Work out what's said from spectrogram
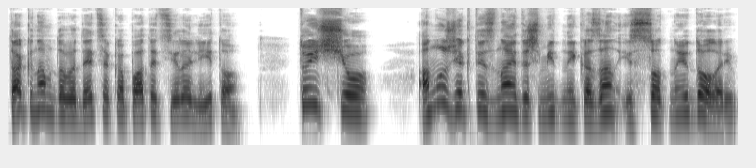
так нам доведеться копати ціле літо. То й що? Ану ж як ти знайдеш мідний казан із сотнею доларів,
